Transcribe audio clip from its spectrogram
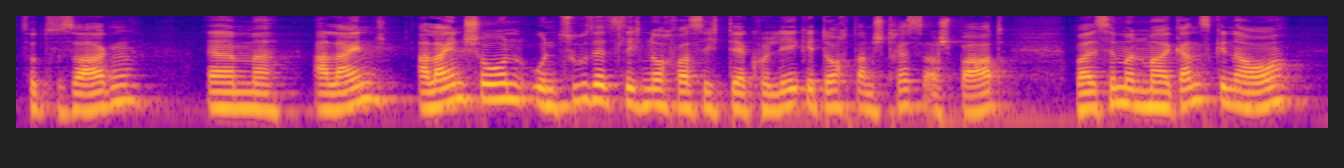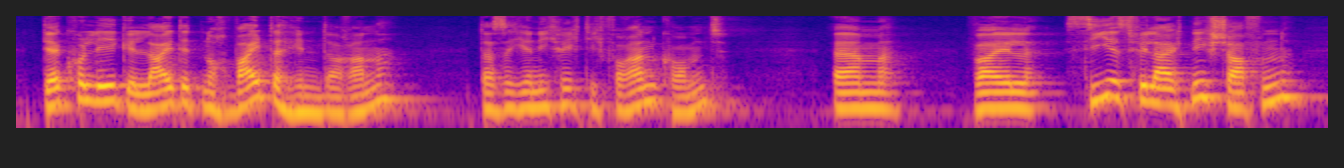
sozusagen ähm, allein, allein schon und zusätzlich noch, was sich der Kollege dort an Stress erspart, weil sind wir mal ganz genau, der Kollege leidet noch weiterhin daran, dass er hier nicht richtig vorankommt, ähm, weil Sie es vielleicht nicht schaffen,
